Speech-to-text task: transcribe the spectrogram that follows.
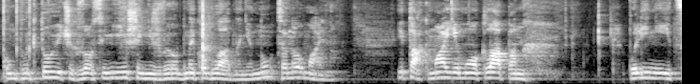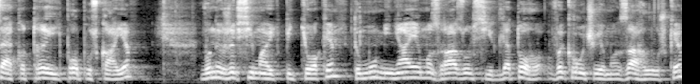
комплектуючих зовсім інший, ніж виробник обладнання. Ну, це нормально. І так, маємо клапан по лінії С, котрий пропускає. Вони вже всі мають підтьоки, тому міняємо зразу всі. Для того викручуємо заглушки,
